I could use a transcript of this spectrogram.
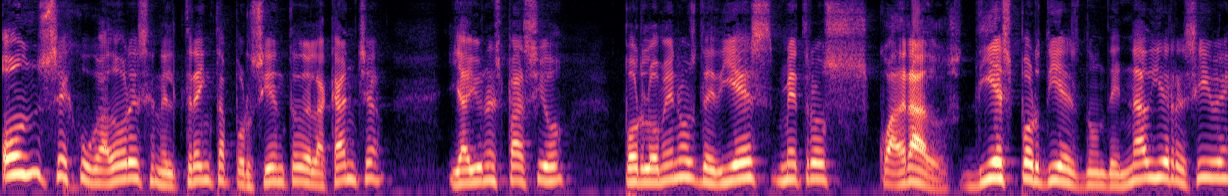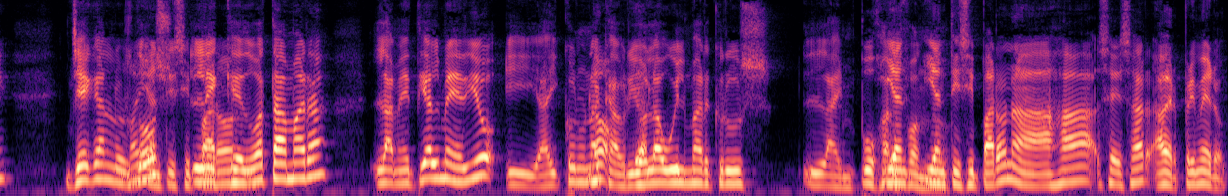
11 jugadores en el 30% de la cancha y hay un espacio por lo menos de 10 metros cuadrados, 10 por 10, donde nadie recibe. Llegan los No, dos, le quedó a Támara, la mete al medio y ahí con una No, cabriola Wilmar Cruz la empuja y, al fondo. y anticiparon a Aja César. A ver, primero,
